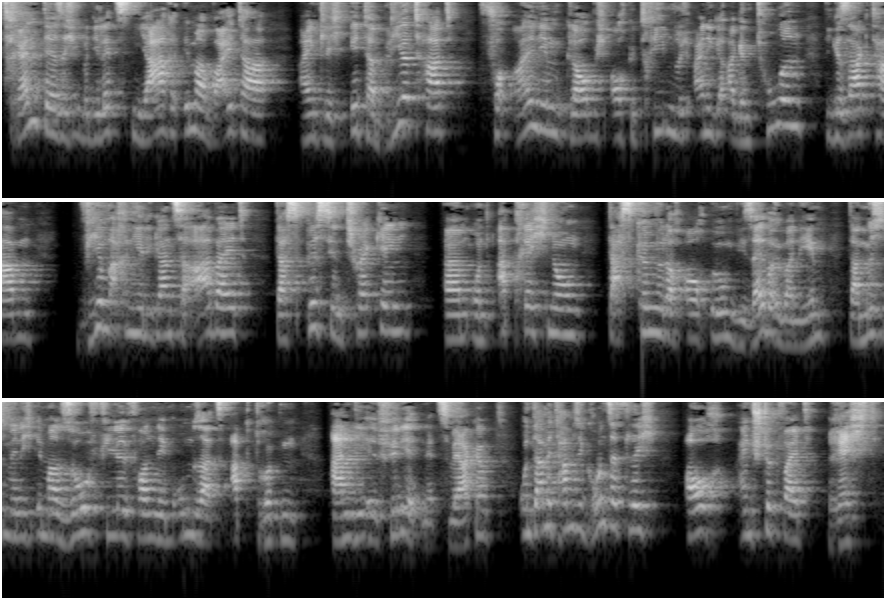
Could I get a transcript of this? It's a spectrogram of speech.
Trend, der sich über die letzten Jahre immer weiter eigentlich etabliert hat. Vor allen Dingen, glaube ich, auch getrieben durch einige Agenturen, die gesagt haben, wir machen hier die ganze Arbeit, das bisschen Tracking ähm, und Abrechnung, das können wir doch auch irgendwie selber übernehmen. Da müssen wir nicht immer so viel von dem Umsatz abdrücken an die Affiliate-Netzwerke. Und damit haben sie grundsätzlich auch ein Stück weit recht.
